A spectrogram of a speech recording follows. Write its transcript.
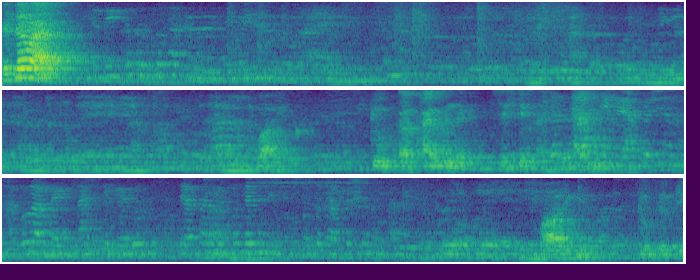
येतोय बा two five hundred sixty five बारीक टू फिफ्टी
